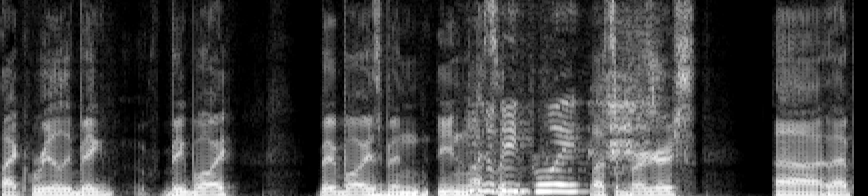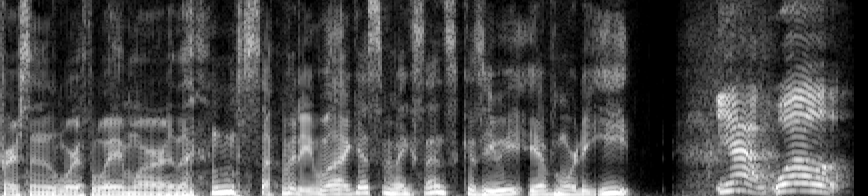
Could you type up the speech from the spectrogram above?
like really big big boy, big boy's been eating lots of big boy. lots of burgers. Uh, that person is worth way more than somebody. Well, I guess it makes sense because you eat, you have more to eat. Yeah, well,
